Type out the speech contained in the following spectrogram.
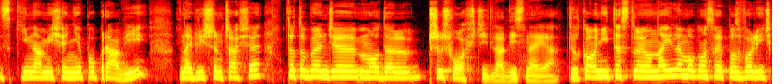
z kinami się nie poprawi w najbliższym czasie, to to będzie model przyszłości dla Disneya. Tylko oni testują, na ile mogą sobie pozwolić,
